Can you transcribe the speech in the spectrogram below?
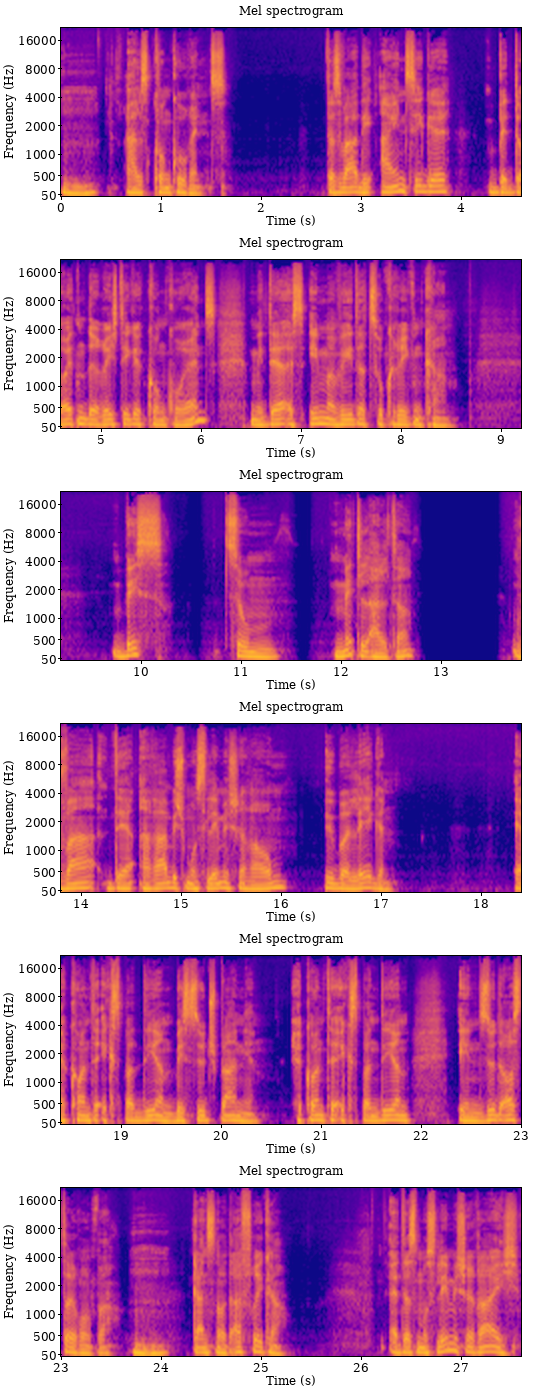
mhm. als Konkurrenz. Das war die einzige bedeutende richtige Konkurrenz, mit der es immer wieder zu Kriegen kam. Bis zum Mittelalter war der arabisch-muslimische Raum überlegen. Er konnte expandieren bis Südspanien. Er konnte expandieren in Südosteuropa, mhm. ganz Nordafrika. Äh, das muslimische Reich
